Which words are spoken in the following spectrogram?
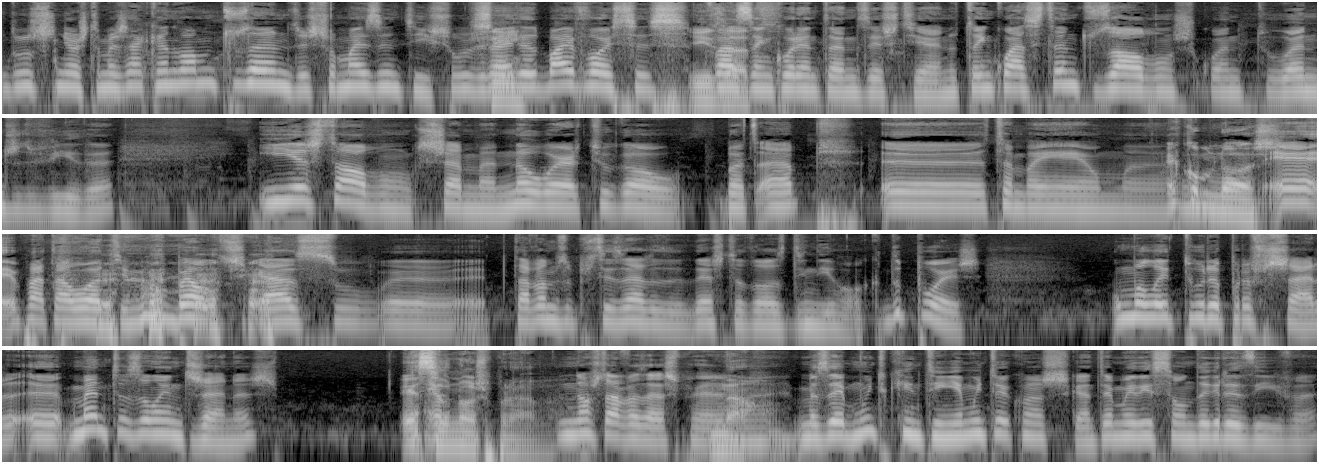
de uns senhores também já que andam há muitos anos, estes são mais antigos, são os. Guided by Voices, Exato. fazem 40 anos este ano, têm quase tantos álbuns quanto anos de vida. E este álbum que se chama Nowhere to Go But Up eh, também é uma. É como nós. É, pá, está ótimo, é um belo descasso. eh, estávamos a precisar de- desta dose de indie rock. Depois, uma leitura para fechar: eh, Mantas Alentejanas. Essa eu não esperava. Não estavas à espera, Não. não. é? Mas é muito quentinha, é muito aconchegante. É uma edição da Gradiva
